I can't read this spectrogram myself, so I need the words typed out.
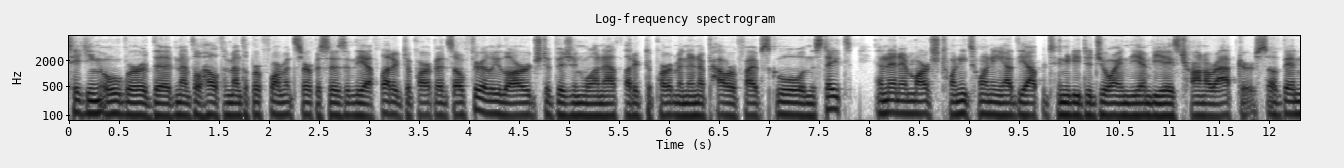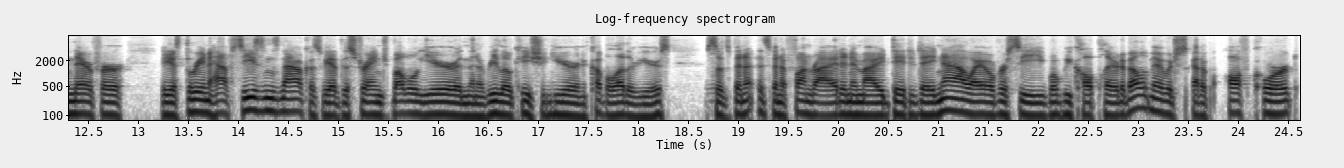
taking over the mental health and mental performance services in the athletic department. So a fairly large Division One athletic department in a Power Five school in the states. And then in March 2020, had the opportunity to join the NBA's Toronto Raptors. So I've been there for I guess three and a half seasons now because we had the strange bubble year and then a relocation year and a couple other years. So it's been a, it's been a fun ride. And in my day to day now, I oversee what we call player development, which is kind of off court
